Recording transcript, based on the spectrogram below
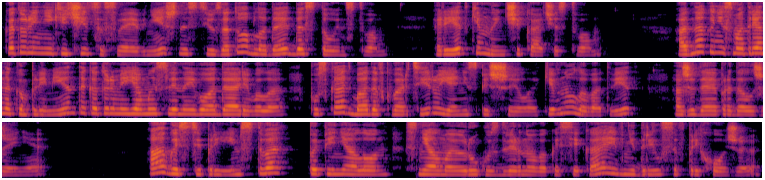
который не кичится своей внешностью, зато обладает достоинством, редким нынче качеством. Однако, несмотря на комплименты, которыми я мысленно его одаривала, пускать Бада в квартиру я не спешила, кивнула в ответ, ожидая продолжения. «А гостеприимство?» — попенял он, снял мою руку с дверного косяка и внедрился в прихожую.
